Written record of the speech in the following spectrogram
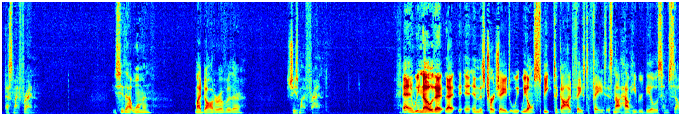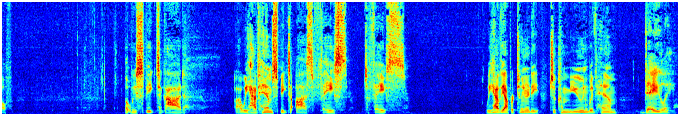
That's my friend. You see that woman? My daughter over there? She's my friend. And we know that, that in this church age, we, we don't speak to God face to face. It's not how he reveals himself. But we speak to God, uh, we have him speak to us face to face. We have the opportunity to commune with Him daily.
